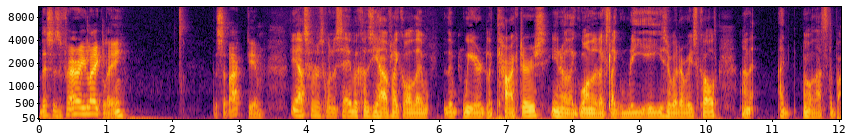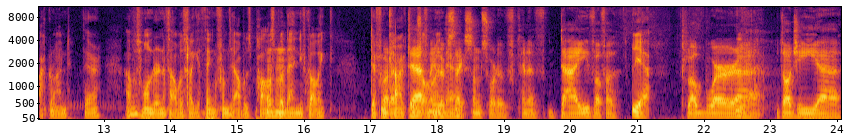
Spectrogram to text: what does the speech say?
this is very likely the sabacc game. Yeah, that's what I was going to say because you have like all the the weird like characters, you know, like one that looks like Rees or whatever he's called, and I oh that's the background there. I was wondering if that was like a thing from Jabba's palace, but then you've got like different Mm-hmm. But characters all definitely looks there. like some sort of kind of dive of a yeah, club where Yeah. uh, dodgy uh,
